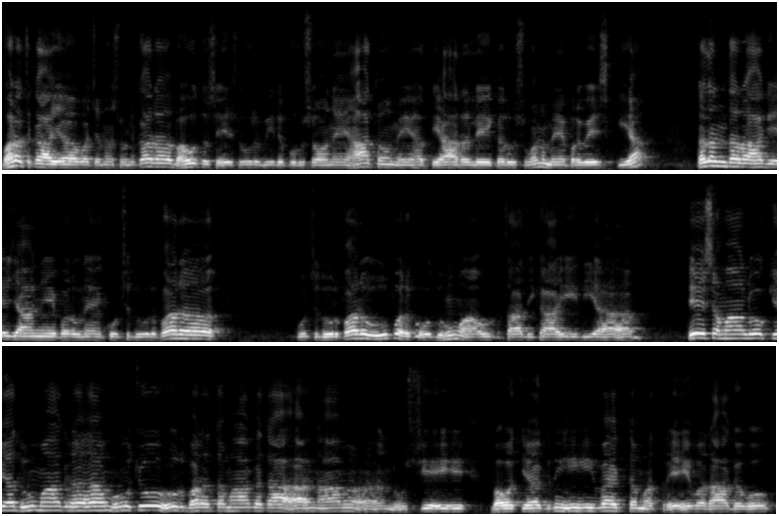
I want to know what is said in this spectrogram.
भरत का यह वचन सुनकर बहुत से सूरवीर पुरुषों ने हाथों में हथियार लेकर उस वन में प्रवेश किया। तदंतर आगे जाने पर उन्हें कुछ दूर पर, कुछ दूर पर ऊपर को धुआँ उठता दिखाई दिया। ते समालोक्य धूमाग्रमुचुर्भरतमागता नाम नुष्ये भवत्यग्नि व्यक्तमत्रेव राघवो।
